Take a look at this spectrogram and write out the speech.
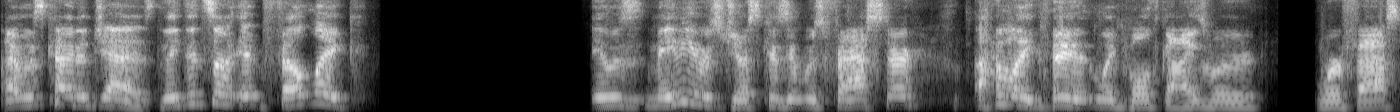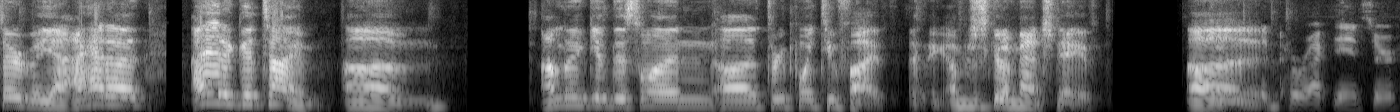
I was kind of jazzed. They did some. It felt like it was maybe it was just because it was faster. I like they like both guys were were faster, but yeah, I had a I had a good time. Um, I'm gonna give this one uh 3.25. I think I'm just gonna match Dave. Uh, the correct answer.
